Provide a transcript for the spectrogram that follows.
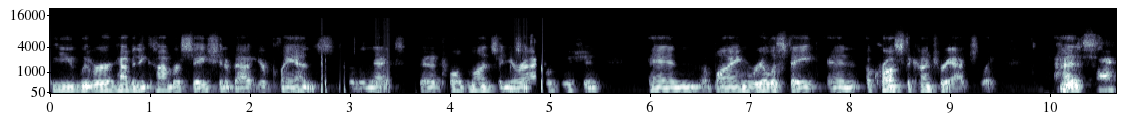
you, we were having a conversation about your plans for the next uh, 12 months and your acquisition and buying real estate and across the country actually. Has yes. that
